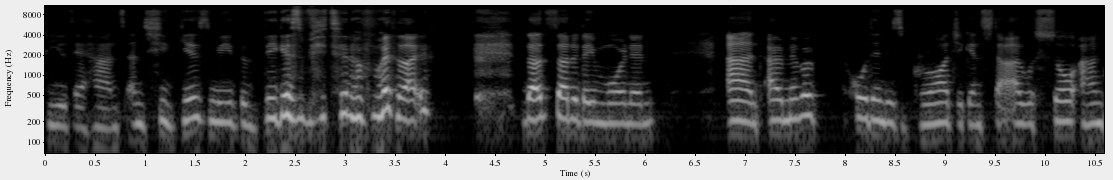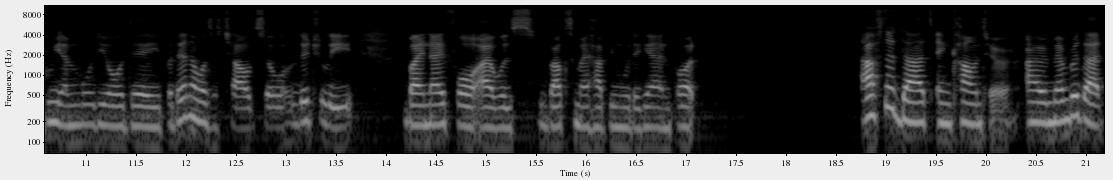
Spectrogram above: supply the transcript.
to use their hands, and she gives me the biggest beating of my life that Saturday morning, and I remember holding this grudge against her. I was so angry and moody all day, but then I was a child, so literally by nightfall I was back to my happy mood again. But after that encounter, I remember that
